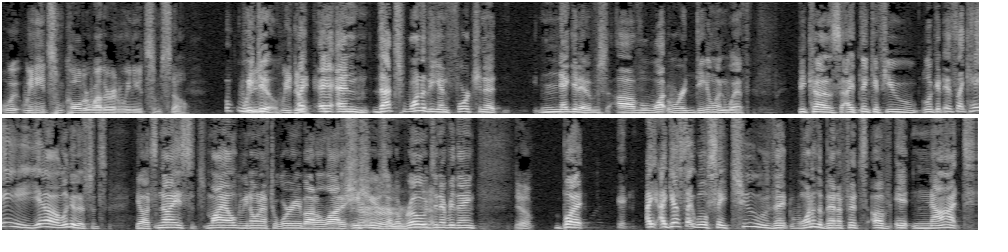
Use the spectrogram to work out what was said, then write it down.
We, we need some colder weather and we need some snow. We, We- do. we do. I- and that's one of the unfortunate negatives of what we're dealing with. Because I think if you look at it's like, hey, yeah, look at this. It's you know, it's nice, it's mild. We don't have to worry about a lot of issues on the roads yeah. and everything. Yep. But I, I guess I will say too that one of the benefits of it not,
